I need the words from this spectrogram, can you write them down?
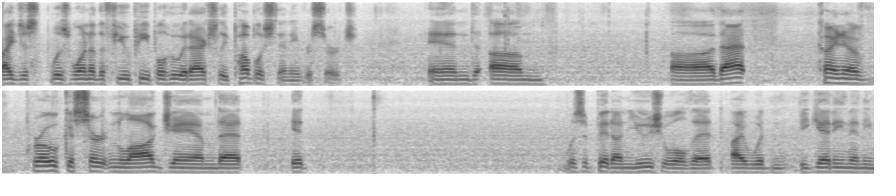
I just was one of the few people who had actually published any research. And um, uh, that kind of broke a certain logjam that it was a bit unusual that I wouldn't be getting any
